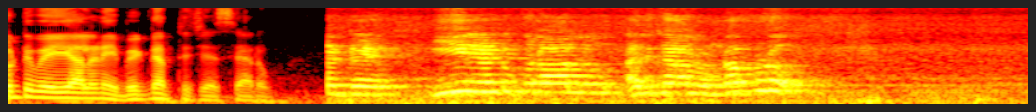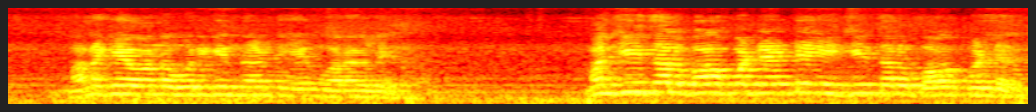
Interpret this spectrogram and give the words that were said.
ఓటు వేయాలని విజ్ఞప్తి చేశారు. అంటే ఈ రెండు కులాలు అధికారులు ఉన్నప్పుడు మనకేమన్నా ఒరిగిందంటే ఏం ఒరగలేదు. మన జీవితాలు బాగుపడ్డాయంటే ఈ జీవితాలు బాగుపడలేదు.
